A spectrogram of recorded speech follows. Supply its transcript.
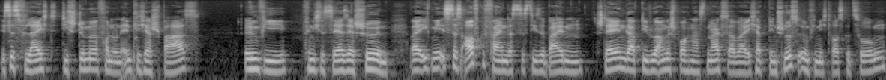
Ist es vielleicht die Stimme von Unendlicher Spaß? Irgendwie finde ich das sehr, sehr schön. Weil ich, mir ist das aufgefallen, dass es diese beiden Stellen gab, die du angesprochen hast, Max, aber ich habe den Schluss irgendwie nicht draus gezogen.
